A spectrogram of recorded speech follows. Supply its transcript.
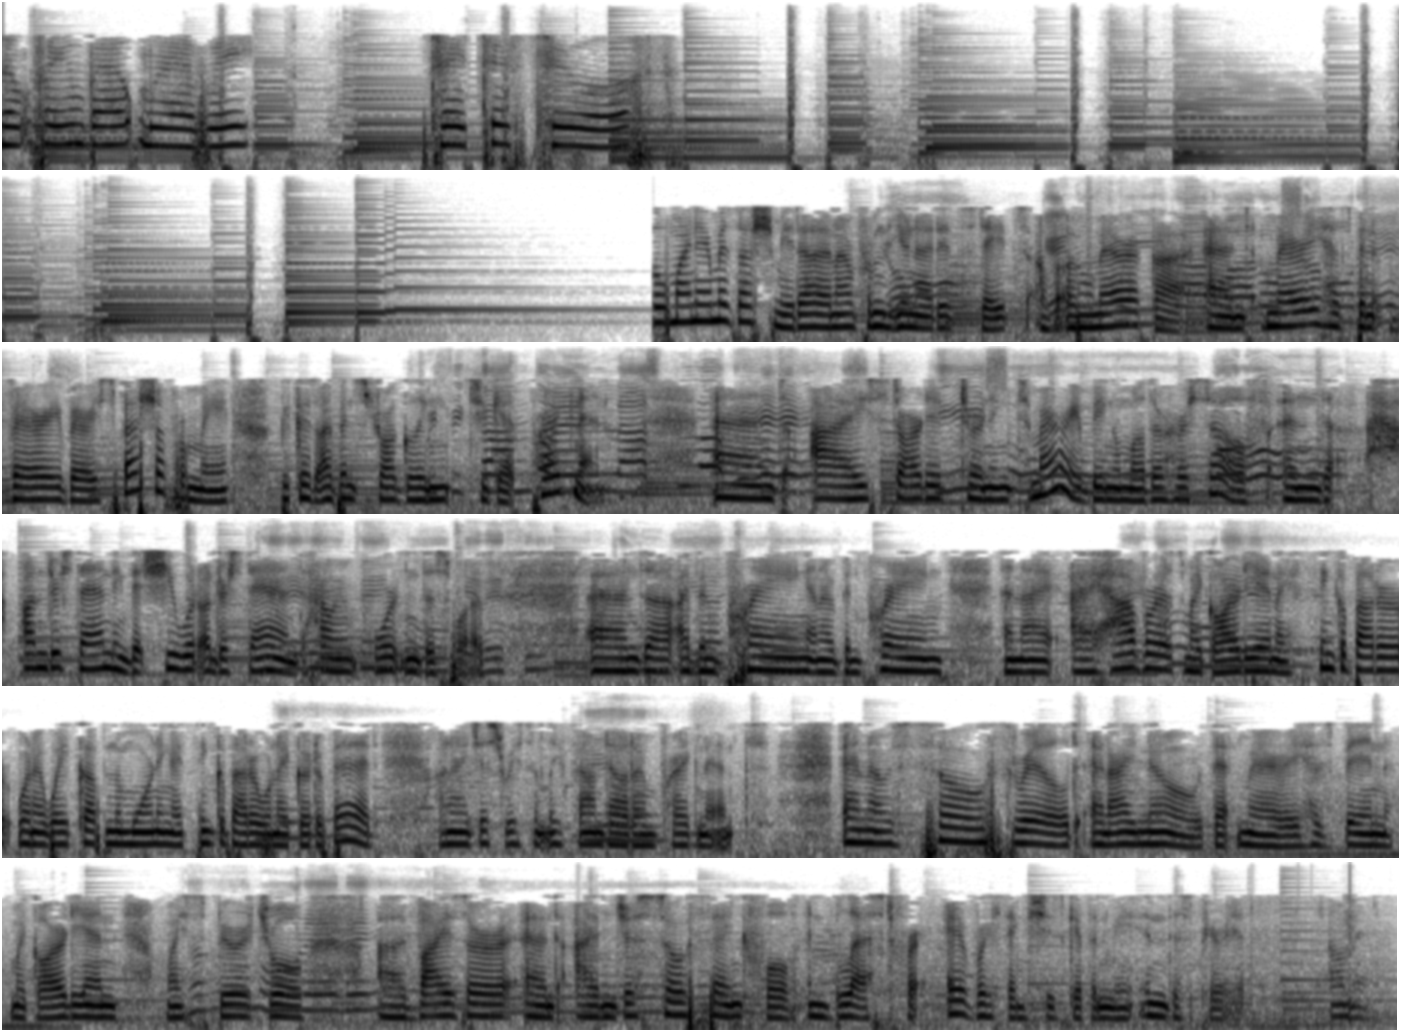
something about Mary. Take us to us. My name is Ashmeeta and I'm from the United States of America and Mary has been very very special for me because I've been struggling to get pregnant and I started turning to Mary being a mother herself and understanding that she would understand how important this was and uh, I've been praying and I've been praying and I, I have her as my guardian I think about her when I wake up in the morning I think about her when I go to bed and I just recently found out I'm pregnant and I was so thrilled. And I know that Mary has been my guardian, my spiritual advisor, and I'm just so thankful and blessed for everything she's given me in this period. Amen.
